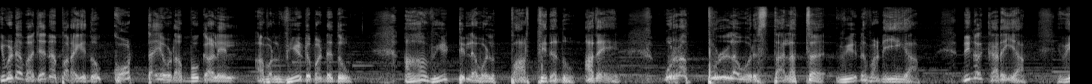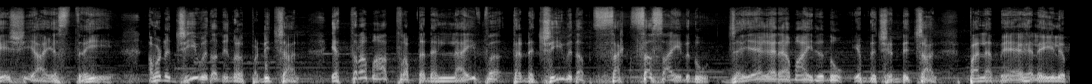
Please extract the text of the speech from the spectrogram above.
ഇവിടെ വചനം പറയുന്നു കോട്ടയുടെ മുകളിൽ അവൾ വീട് പണിതു ആ വീട്ടിൽ അവൾ പാർത്തിരുന്നു. അതെ ഉറപ്പുള്ള ഒരു സ്ഥലത്ത് വീട് പണിയുക. നിങ്ങൾക്കറിയാം വേശിയായ സ്ത്രീ അവരുടെ ജീവിതം നിങ്ങൾ പഠിച്ചാൽ എത്രമാത്രം തന്റെ ലൈഫ് തന്റെ ജീവിതം സക്സസ് ആയിരുന്നു ജയകരമായിരുന്നു എന്ന് ചിന്തിച്ചാൽ പല മേഖലയിലും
